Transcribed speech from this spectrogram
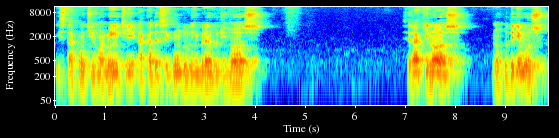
está continuamente, a cada segundo, lembrando de nós. Será que nós não poderíamos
